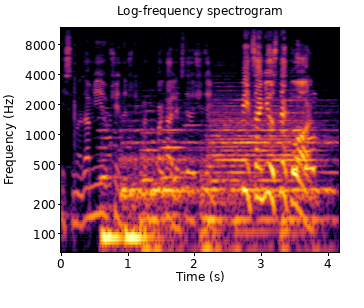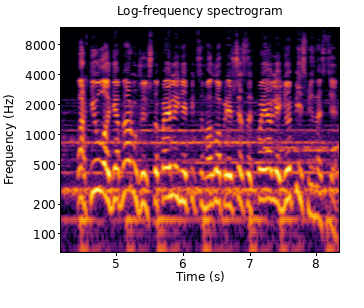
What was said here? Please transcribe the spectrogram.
И 17, да, мне вообще не хватает. Погнали, следующий день. Пицца News Network! Археологи обнаружили, что появление пиццы могло предшествовать появлению письменности.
